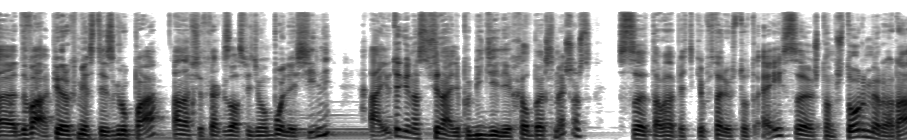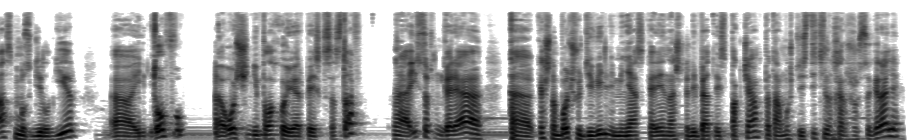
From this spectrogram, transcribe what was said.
Пакчампов. два первых места из группы А. Она все-таки оказалась, видимо, более сильной. А и в итоге у нас в финале победили Hellbeer Smashers с, там, опять-таки, повторюсь, тут Эйс, Штормштормер, Расмус, Гилгир э, и Тофу. Э, очень неплохой европейский состав. И, собственно говоря, конечно, больше удивили меня скорее наши ребята из Пакчам, потому что действительно хорошо сыграли,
